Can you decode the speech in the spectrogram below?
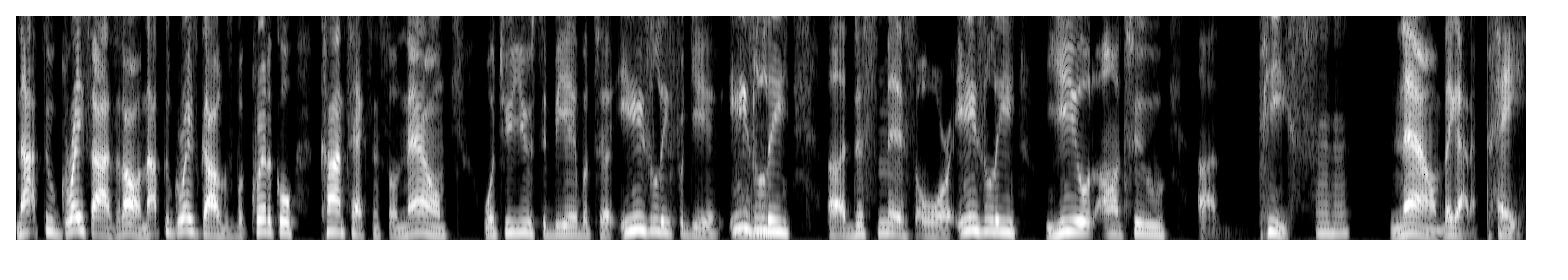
not through grace eyes at all, not through grace goggles, but critical contacts. And so now, what you used to be able to easily forgive, Mm-hmm. easily uh, dismiss, or easily yield onto uh, peace, Mhm. now they got to pay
